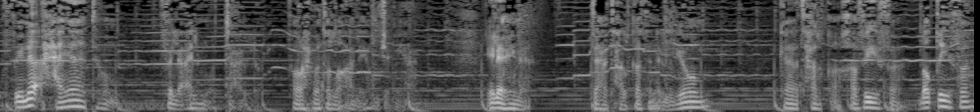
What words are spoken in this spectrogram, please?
وفناء حياتهم في العلم والتعلم. فرحمة الله عليهم جميعا. إلى هنا انتهت حلقتنا اليوم كانت حلقة خفيفة لطيفة.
